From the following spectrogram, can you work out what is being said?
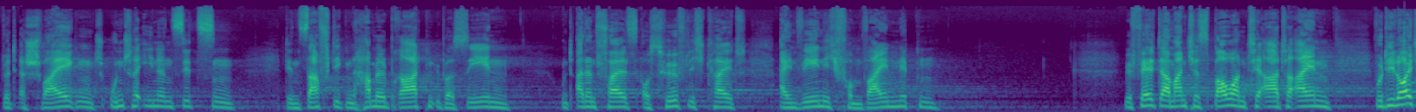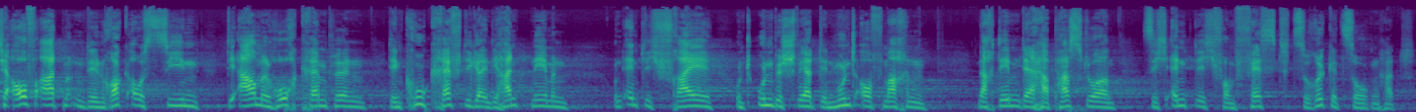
Wird er schweigend unter ihnen sitzen, den saftigen Hammelbraten übersehen und allenfalls aus Höflichkeit ein wenig vom Wein nippen? Mir fällt da manches Bauerntheater ein, wo die Leute aufatmen und den Rock ausziehen, die Ärmel hochkrempeln, den Krug kräftiger in die Hand nehmen und endlich frei und unbeschwert den Mund aufmachen, nachdem der Herr Pastor sich endlich vom Fest zurückgezogen hat.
